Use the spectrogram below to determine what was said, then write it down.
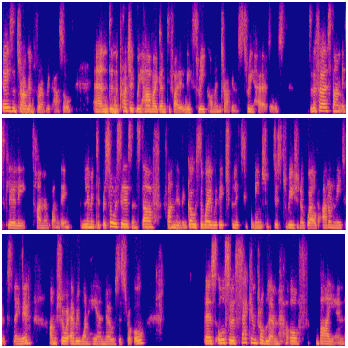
there's a dragon for every castle. And in the project, we have identified at least three common dragons, three hurdles. So the first time is clearly time and funding, limited resources and staff, funding that goes away with each political change, distribution of wealth. I don't need to explain it. I'm sure everyone here knows the struggle. There's also a second problem of buy-in.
